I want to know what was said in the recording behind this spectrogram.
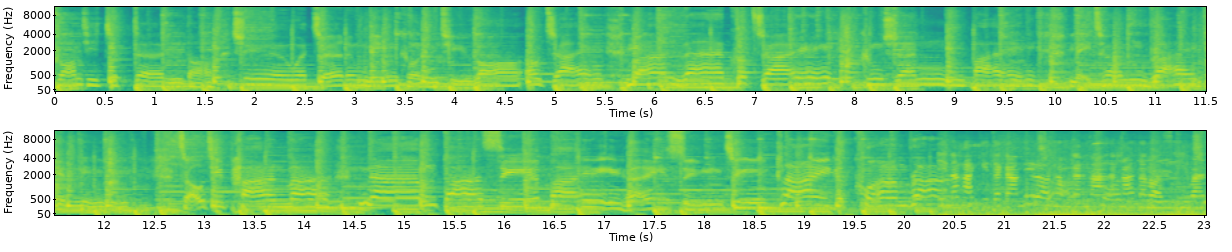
พร้อมที่จะเดินต่อ เชื่อว่าเธอต้องมีคนที่รอเอาใจ มาแลกหัวใจของฉันไป ไม่ทำร้ายกันนี่เท่าที่ผ่านมา น้ำตาเสียไป ให้สิ่งที่คล้ายกับความรัก นี่นะคะ กิจกรรมที่เราทำกันมานะคะ ตลอด 4 วัน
